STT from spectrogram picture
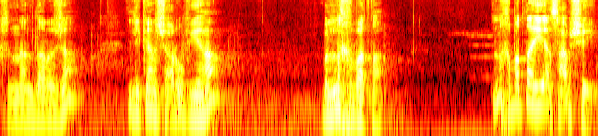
وصلنا لدرجة اللي كنشعروا فيها باللخبطة. اللخبطة هي أصعب شيء.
